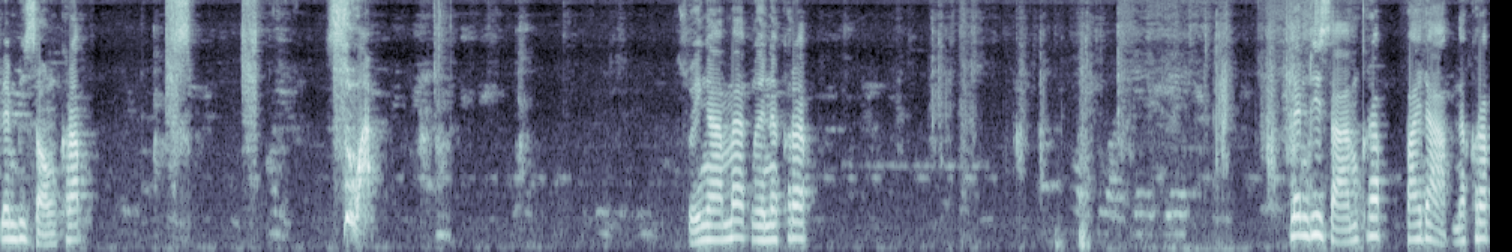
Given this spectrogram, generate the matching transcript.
เล่มที่สองครับ สวะสวยงามมากเลยนะครับ เล่มที่สามครับปลายดาบนะครับ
